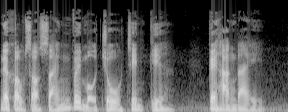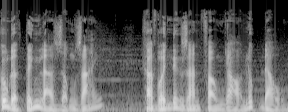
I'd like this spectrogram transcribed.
Nếu không so sánh với mộ chủ trên kia cái hàng này Cũng được tính là rộng rãi, Khác với những gian phòng nhỏ lúc đầu.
